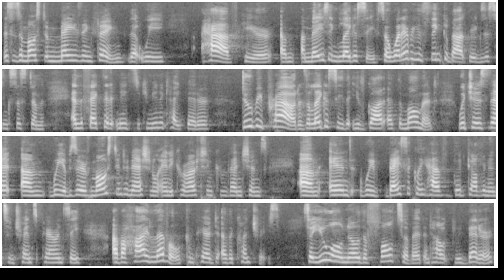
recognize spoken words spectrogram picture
This is the most amazing thing that we have here um, amazing legacy. So, whatever you think about the existing system and the fact that it needs to communicate better, do be proud of the legacy that you've got at the moment, which is that um, we observe most international anti corruption conventions um, and we basically have good governance and transparency of a high level compared to other countries. So, you all know the faults of it and how it could be better,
